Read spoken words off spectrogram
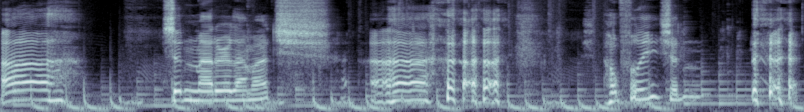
Uh, shouldn't matter that much. Uh, hopefully, shouldn't.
